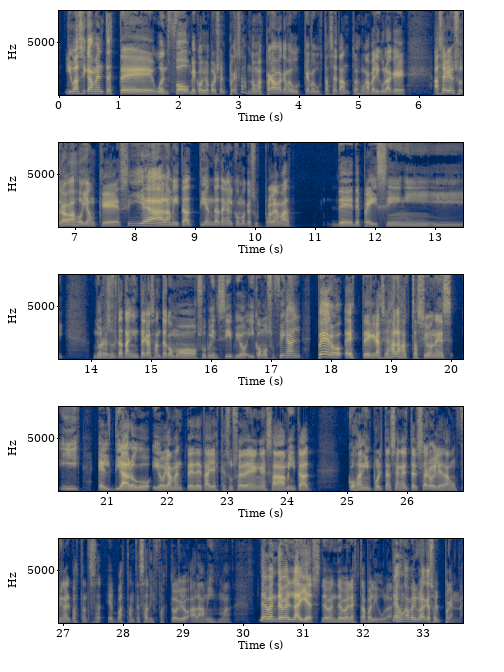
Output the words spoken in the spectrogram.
Y básicamente este Windfall me cogió por sorpresa. No me esperaba que me, que me gustase tanto. Es una película que hace bien su trabajo y aunque sí a la mitad tiende a tener como que sus problemas de, pacing y no resulta tan interesante como su principio y como su final, pero este, gracias a las actuaciones y el diálogo y obviamente detalles que suceden en esa mitad, cogen importancia en el tercero y le dan un final bastante, eh, bastante satisfactorio a la misma. Deben de verla, yes, deben de ver esta película. Es una película que sorprende.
